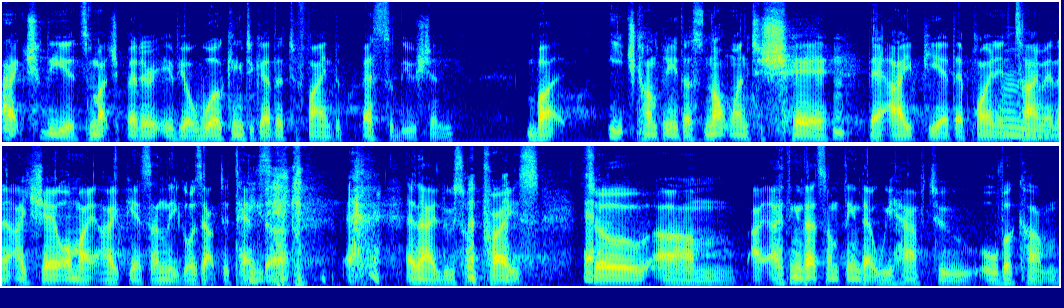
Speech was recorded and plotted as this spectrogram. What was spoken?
actually it's much better if you're working together to find the best solution. But each company does not want to share mm. their IP at that point in mm. time, and then I share all my IP and suddenly it goes out to tender, exactly. and I lose on price. Yeah. So um, I, I, think that's something that we have to overcome.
